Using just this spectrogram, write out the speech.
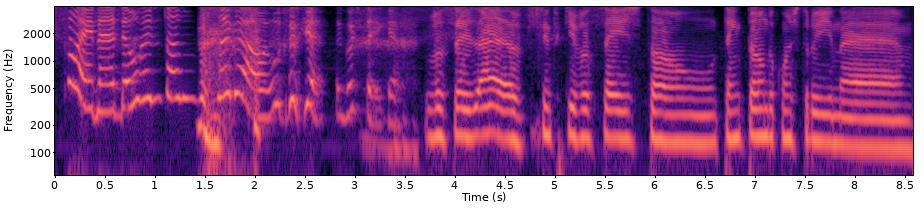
Foi, né? Deu um resultado legal. eu gostei, cara. Vocês, é, eu sinto que vocês estão tentando construir, né?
